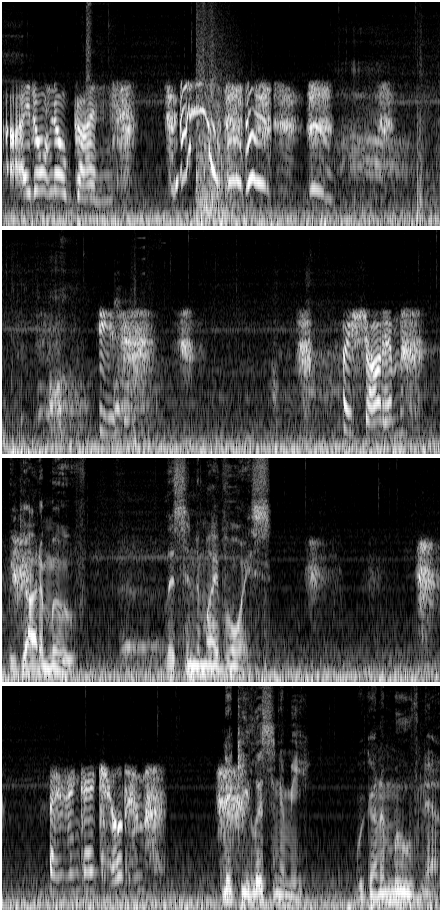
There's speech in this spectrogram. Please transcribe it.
I don't know guns. Ah! He's. Shot him. We gotta move. Listen to my voice. I think I killed him. Nikki, listen to me. We're gonna move now.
